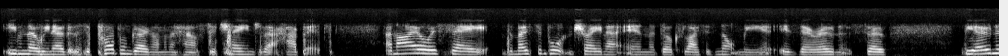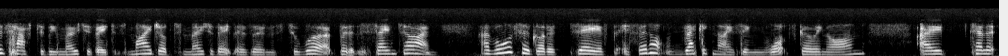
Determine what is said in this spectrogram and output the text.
even though we know that there's a problem going on in the house, to change that habit. And I always say the most important trainer in a dog's life is not me; it is their owners. So the owners have to be motivated. It's my job to motivate those owners to work, but at the same time, I've also got to say if if they're not recognizing what's going on, I tell it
